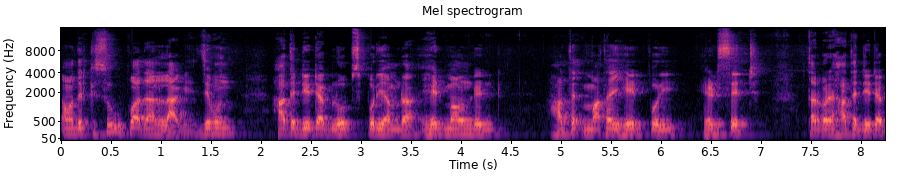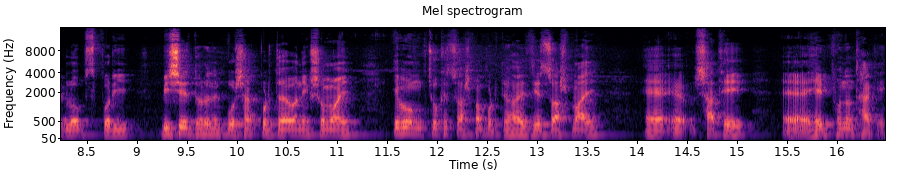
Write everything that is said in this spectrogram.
আমাদের কিছু উপাদান লাগে। যেমন হাতে ডেটা গ্লোভস পরি আমরা হেড মাউন্টেড হাতে, মাথায় হেড পরি হেডসেট তারপরে হাতে ডেটা গ্লোভস পরি, বিশেষ ধরনের পোশাক পরতে হয় অনেক সময় এবং চোখে চশমা পরতে হয়, যে চশমায় সাথে হেডফোনও থাকে।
